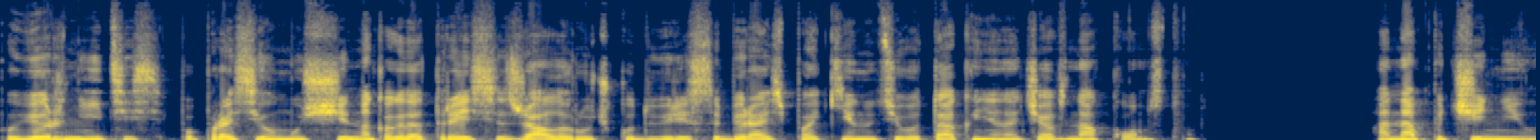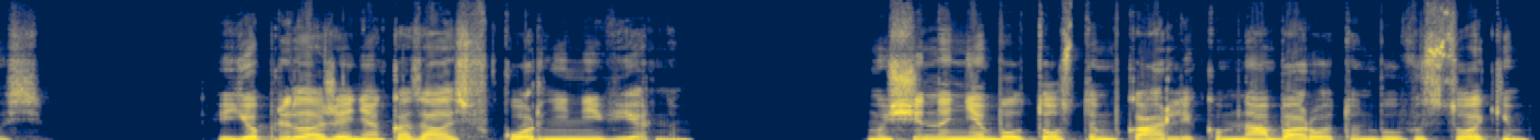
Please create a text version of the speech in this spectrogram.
«Повернитесь», – попросил мужчина, когда Трейси сжала ручку двери, собираясь покинуть его, так и не начав знакомство. Она подчинилась. Ее предложение оказалось в корне неверным. Мужчина не был толстым карликом, наоборот, он был высоким,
